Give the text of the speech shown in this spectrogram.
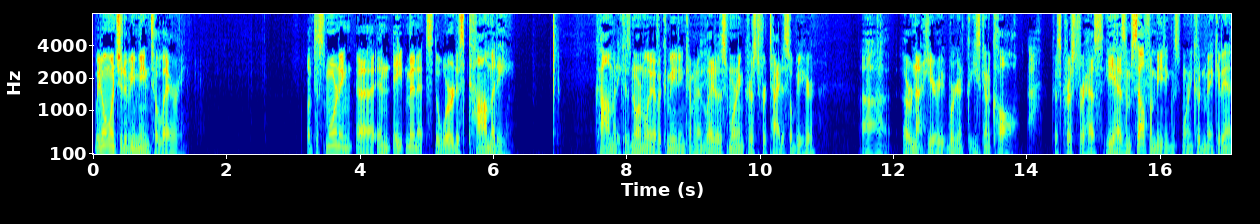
We don't want you to be mean to Larry. But this morning, uh, in eight minutes, the word is comedy. Comedy, because normally we have a comedian coming in. Later this morning, Christopher Titus will be here uh, or not here. We're gonna he's gonna call because Christopher has he has himself a meeting this morning. Couldn't make it in,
